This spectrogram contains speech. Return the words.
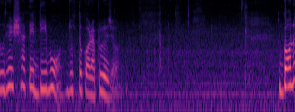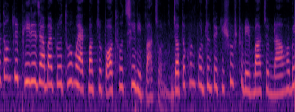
দুধের সাথে ডিমও যুক্ত করা প্রয়োজন। গণতন্ত্রে ফিরে যাবার প্রথম ও একমাত্র পথ হচ্ছে নির্বাচন। যতক্ষণ পর্যন্ত একটি সুষ্ঠু নির্বাচন না হবে,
